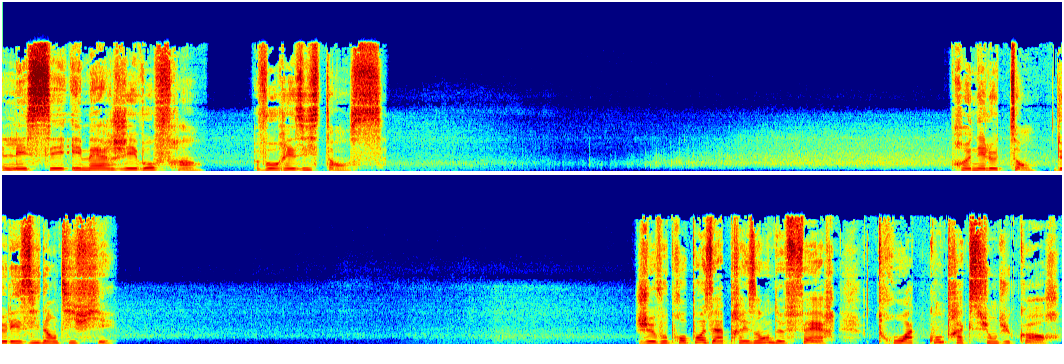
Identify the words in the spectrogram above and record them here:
Laissez émerger vos freins, vos résistances. Prenez le temps de les identifier. Je vous propose à présent de faire trois contractions du corps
